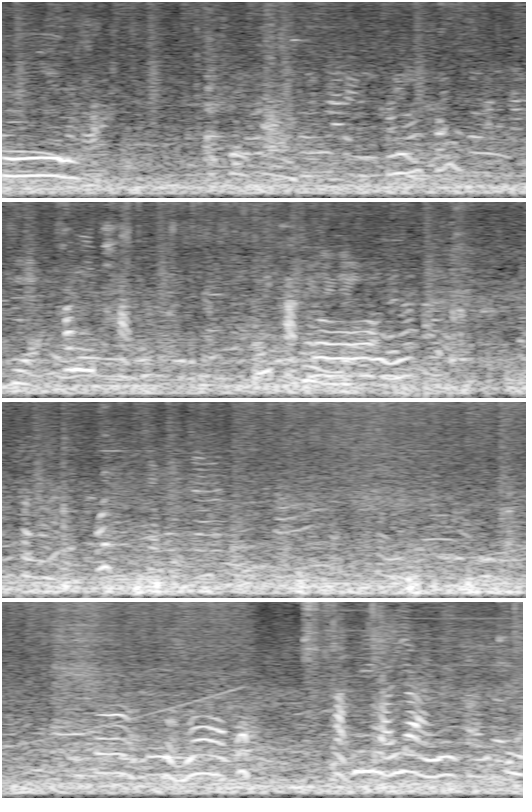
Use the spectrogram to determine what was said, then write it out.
นี่นะคะเคค่ะเขาเขาเขามีผักมีผักดองนะคะโอ๊ยก็ถั่วงอกโอ้ผักมีหลายอย่างเลยค่ะคือ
